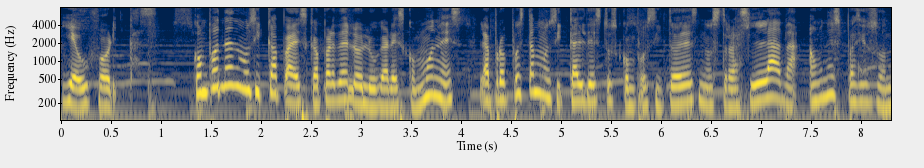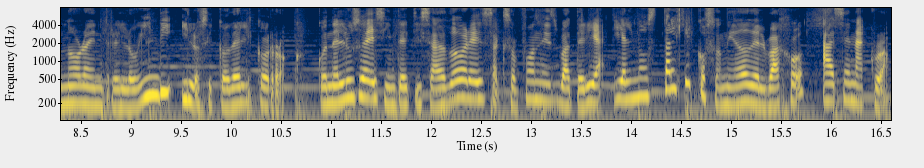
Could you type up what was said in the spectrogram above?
y eufóricas. Componen música para escapar de los lugares comunes. La propuesta musical de estos compositores nos traslada a un espacio sonoro entre lo indie y lo psicodélico rock, con el uso de sintetizadores, saxofones, batería y el nostálgico sonido del bajo hacen a Crumb.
